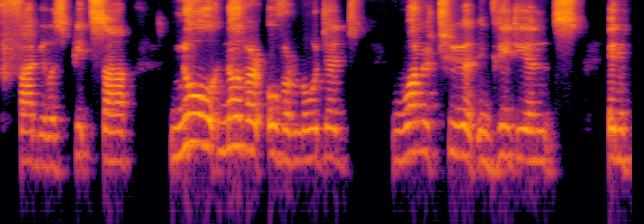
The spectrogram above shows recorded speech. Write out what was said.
fabulous pizza. No, never overloaded. One or two ingredients in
